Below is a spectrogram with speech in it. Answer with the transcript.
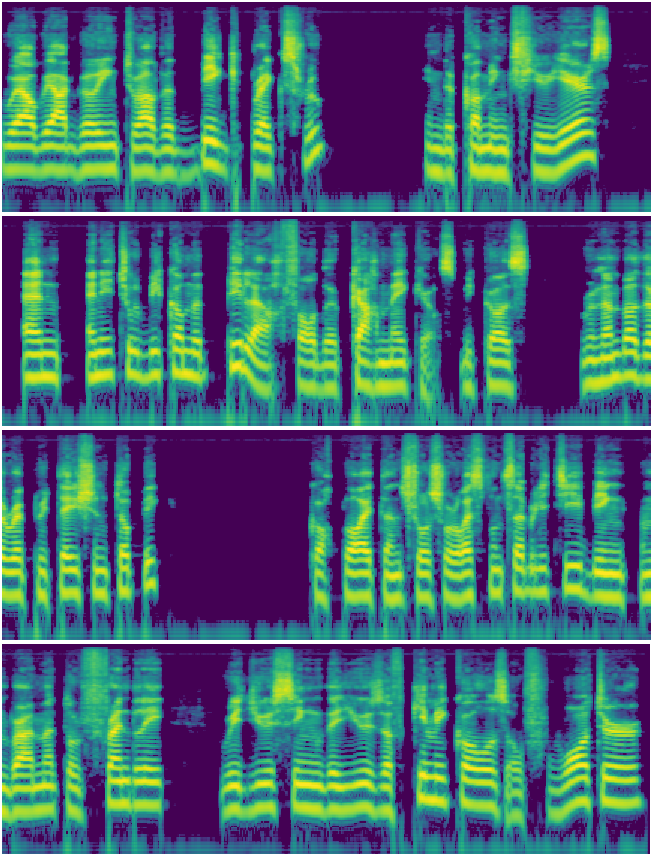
where we are going to have a big breakthrough in the coming few years. And, and it will become a pillar for the car makers because remember the reputation topic? Corporate and social responsibility, being environmental friendly, reducing the use of chemicals, of water,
